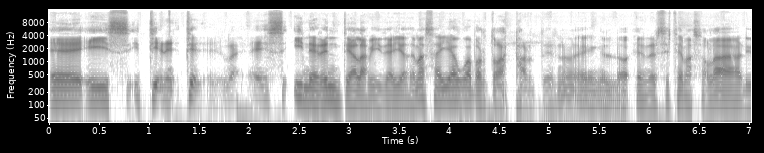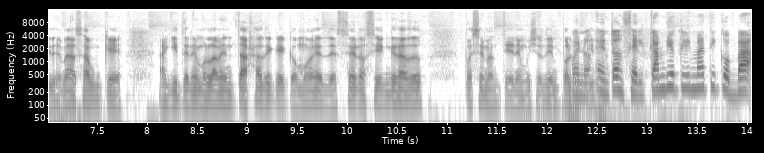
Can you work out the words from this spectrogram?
eh, y si tiene, tiene- es inherente a la vida y además hay agua por todas partes, ¿no? en, el, en el sistema solar y demás, aunque aquí tenemos la ventaja de que como es de 0 a 100 grados, pues se mantiene mucho tiempo Bueno, líquida. entonces el cambio climático va...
